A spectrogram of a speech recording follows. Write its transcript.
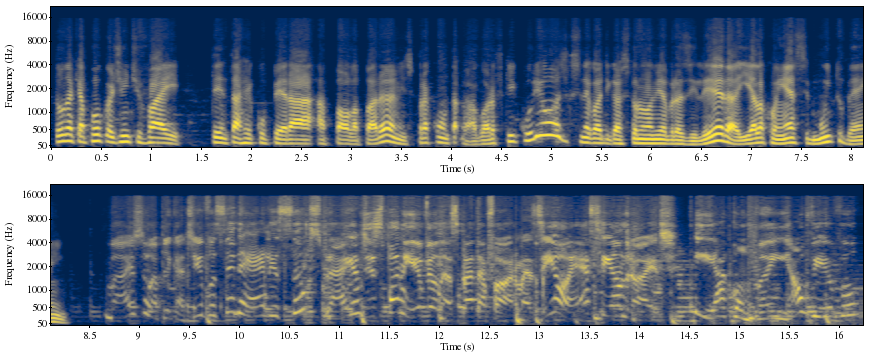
Então daqui a pouco a gente vai tentar recuperar a Paula Parames para contar. Agora fiquei curioso com esse negócio de gastronomia brasileira e ela conhece muito bem. Baixe o aplicativo CDL Santos Praia, disponível nas plataformas iOS e Android. E acompanhe ao vivo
